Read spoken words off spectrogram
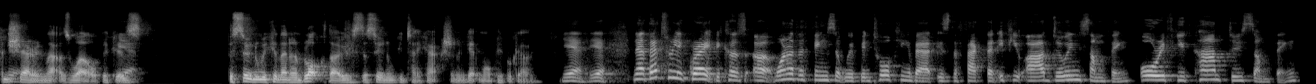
and yeah. sharing that as well because the sooner we can then unblock those, the sooner we can take action and get more people going. Yeah, yeah. Now that's really great because uh, one of the things that we've been talking about is the fact that if you are doing something or if you can't do something,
